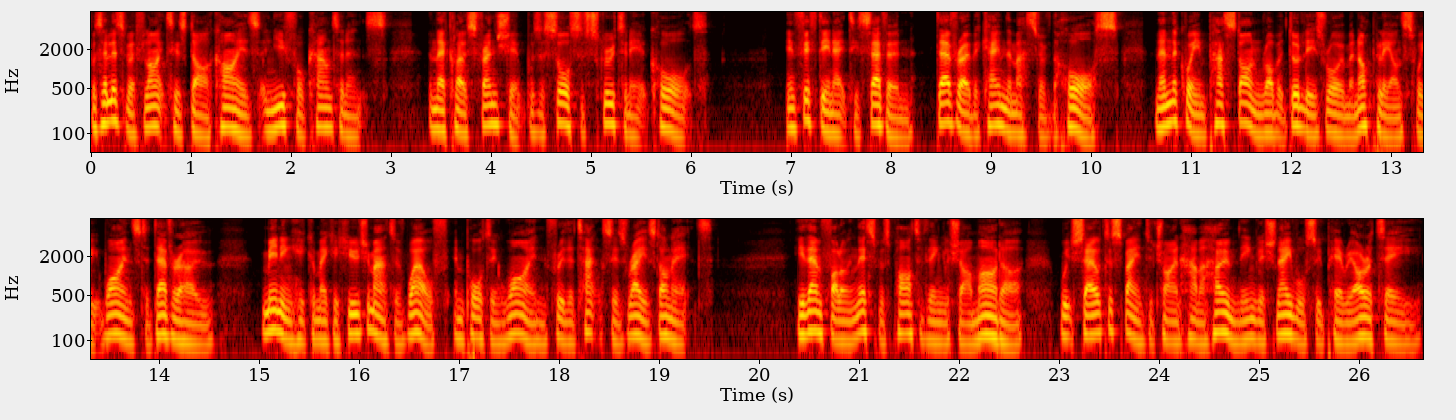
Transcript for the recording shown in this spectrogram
But Elizabeth liked his dark eyes and youthful countenance, and their close friendship was a source of scrutiny at court. In 1587, Devereux became the master of the horse, then the Queen passed on Robert Dudley's royal monopoly on sweet wines to Devereux, meaning he could make a huge amount of wealth importing wine through the taxes raised on it. He then, following this, was part of the English Armada, which sailed to Spain to try and hammer home the English naval superiority.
